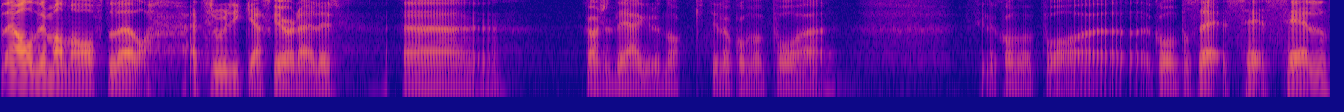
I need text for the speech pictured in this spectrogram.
jeg har aldri manna meg opp til det, da. Jeg tror ikke jeg skal gjøre det heller. Eh, kanskje det er grunn nok til å komme på eh, Til å komme på, komme på se, se, selen.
